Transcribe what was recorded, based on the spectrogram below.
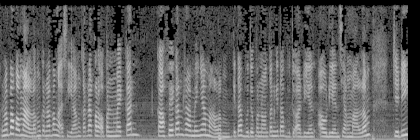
kenapa kok malam, kenapa nggak siang? Karena kalau open mic kan kafe kan ramenya malam. Kita butuh penonton, kita butuh audiens, audiens yang malam. Jadi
